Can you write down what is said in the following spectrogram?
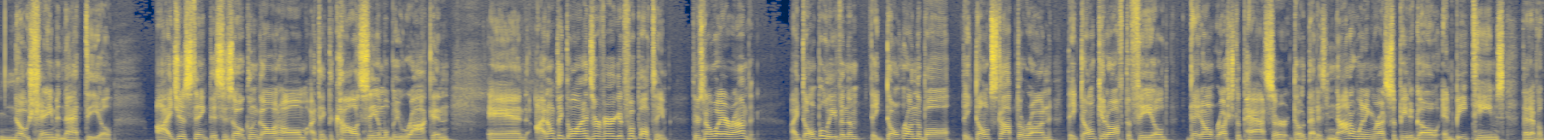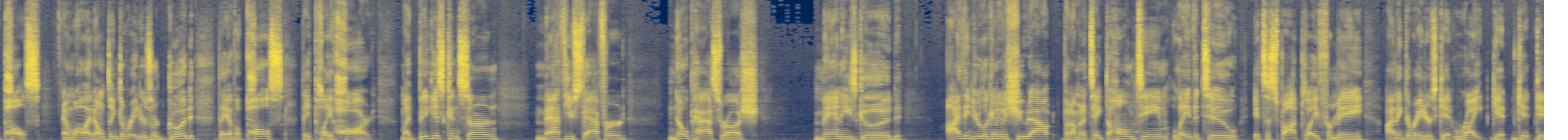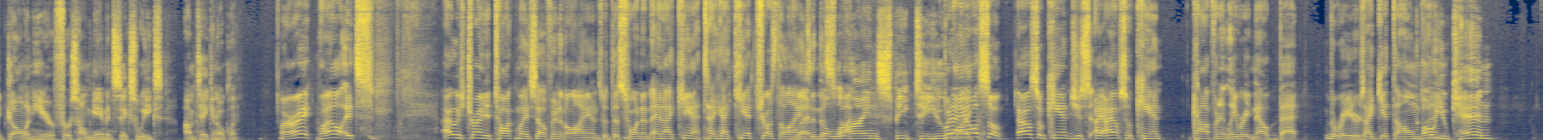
No shame in that deal. I just think this is Oakland going home. I think the Coliseum will be rocking. And I don't think the Lions are a very good football team. There's no way around it. I don't believe in them. They don't run the ball. They don't stop the run. They don't get off the field. They don't rush the passer. Though that is not a winning recipe to go and beat teams that have a pulse. And while I don't think the Raiders are good, they have a pulse. They play hard. My biggest concern Matthew Stafford, no pass rush. Man, he's good. I think you're looking at a shootout, but I'm going to take the home team, lay the two. It's a spot play for me. I think the Raiders get right, get get get going here. First home game in six weeks. I'm taking Oakland. All right. Well, it's. I was trying to talk myself into the Lions with this one, and, and I can't. I, I can't trust the Lions Let in the this spot. line speak to you, but I also, I also can't just. I, I also can't confidently right now bet the Raiders. I get the home Oh, thing. you can.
